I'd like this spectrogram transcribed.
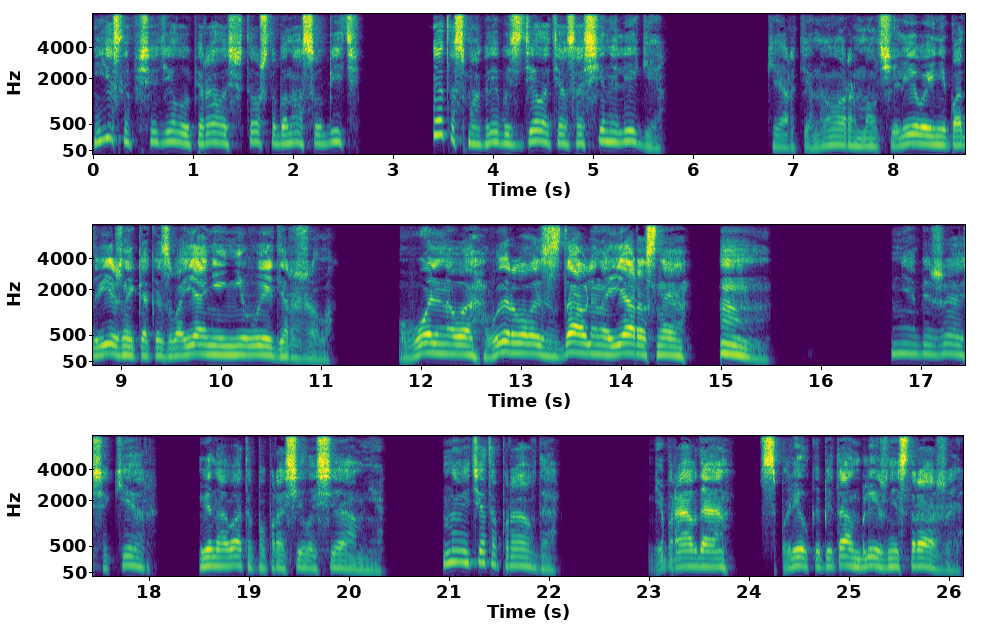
Если бы все дело упиралось в то, чтобы нас убить, это смогли бы сделать ассасины Лиги. Кертинор, молчаливый и неподвижный, как изваяние, не выдержал. У Вольного вырвалось сдавленно яростное «Хм». «Не обижайся, Кер», — виновато попросила Сиамни. «Но ведь это правда». «Неправда», — вспылил капитан ближней стражи.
